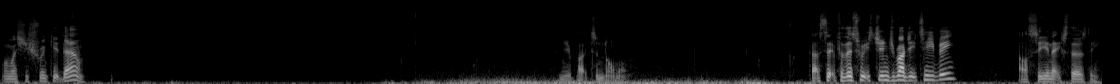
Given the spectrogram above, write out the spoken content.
unless you shrink it down. And you're back to normal. That's it for this week's Gingermagic TV. I'll see you next Thursday.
